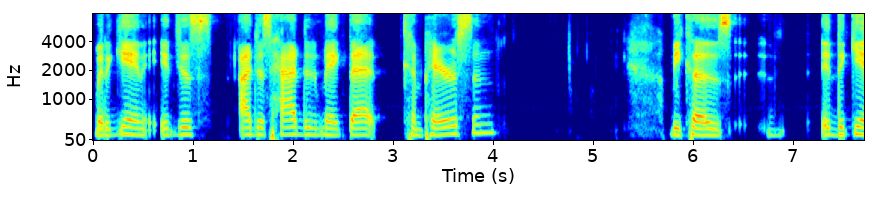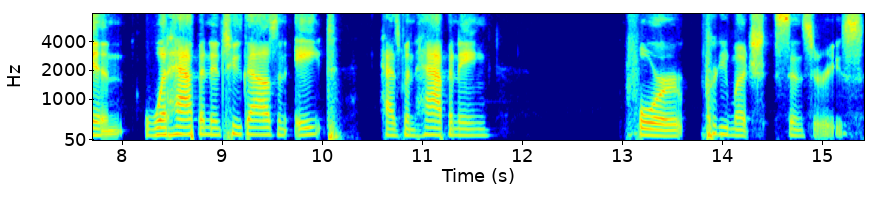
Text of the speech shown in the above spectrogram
But again, it just I just had to make that comparison because it again, what happened in 2008 has been happening for pretty much centuries.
